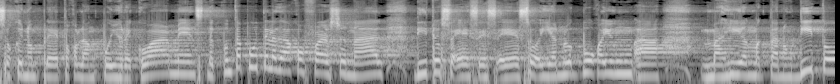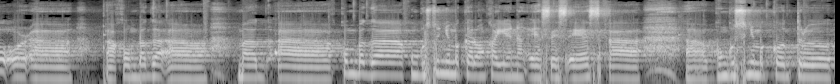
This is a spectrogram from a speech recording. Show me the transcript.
So kinumpleto ko lang po yung requirements. Nagpunta po talaga ako personal dito sa SSS. So ayan, wag po kayong uh, mahiyang magtanong dito or uh, uh, kumbaga uh, mag uh, kumbaga kung gusto niyo magkaroon kayo ng SSS, uh, uh, kung gusto niyo magkontro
